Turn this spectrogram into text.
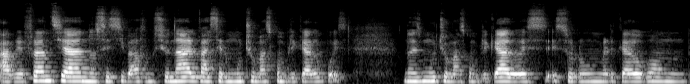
abrir Francia, no sé si va a funcionar, va a ser mucho más complicado. Pues no es mucho más complicado, es, es solo un mercado con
